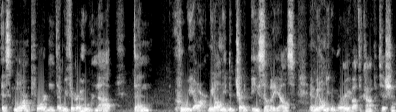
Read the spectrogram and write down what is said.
It's more important that we figure out who we're not than who we are. We don't need to try to be somebody else, and we don't need to worry about the competition.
